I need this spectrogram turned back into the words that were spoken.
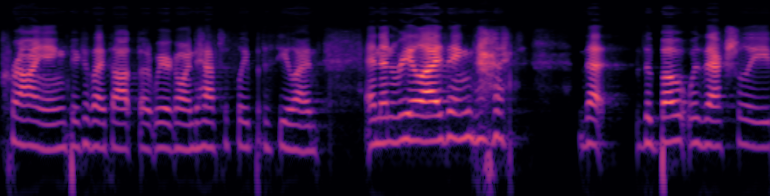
crying because I thought that we were going to have to sleep with the sea lions, and then realizing that that the boat was actually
